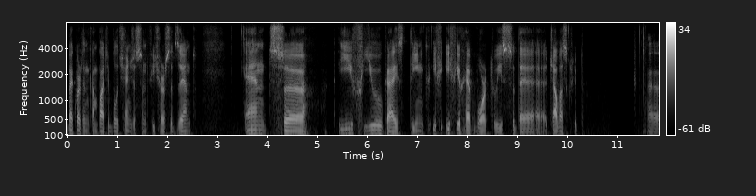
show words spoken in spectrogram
backward incompatible changes and features at the end. And if you guys think, if, if you have worked with the JavaScript, uh,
